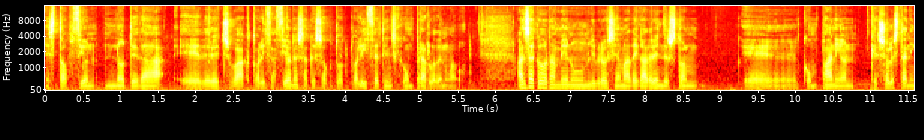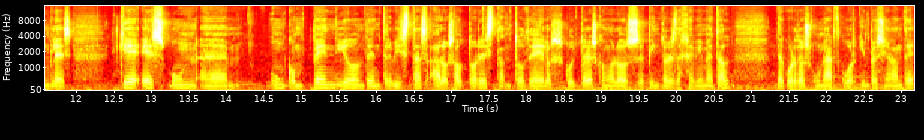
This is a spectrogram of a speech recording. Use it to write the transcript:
esta opción no te da eh, derecho a actualizaciones a que se autoactualice tienes que comprarlo de nuevo. Han sacado también un libro que se llama The Gathering the Storm eh, Companion que solo está en inglés que es un, eh, un compendio de entrevistas a los autores tanto de los escultores como los pintores de heavy metal de acuerdo es un artwork impresionante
